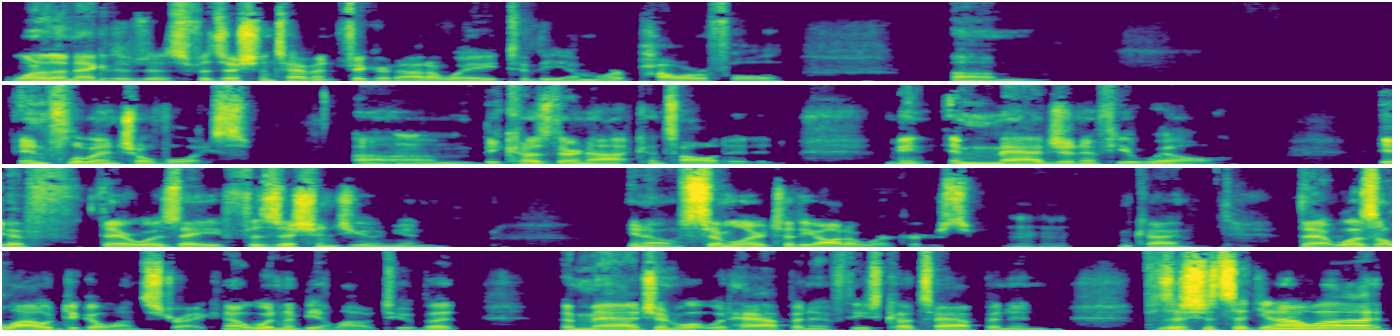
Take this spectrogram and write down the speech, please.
one of the negatives is physicians haven't figured out a way to be a more powerful, um, influential voice um, mm. because they're not consolidated. I mean, imagine, if you will, if there was a physicians union, you know, similar to the auto workers, mm-hmm. okay, that was allowed to go on strike. Now, it wouldn't be allowed to, but imagine what would happen if these cuts happen and physicians said, you know what,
